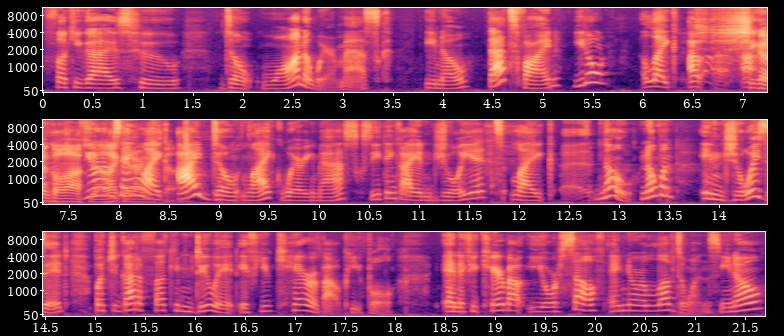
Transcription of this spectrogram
fuck you guys who don't want to wear a mask. You know, that's fine. You don't like. I, she gonna go off. you know what I'm like saying? Like, so. I don't like wearing masks. You think I enjoy it? Like, uh, no, no one enjoys it, but you gotta fucking do it if you care about people. And if you care about yourself and your loved ones, you know?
